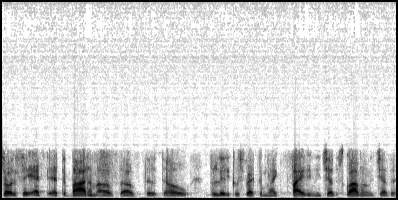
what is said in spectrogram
so to say, at at the bottom of of the, the whole political spectrum, like fighting each other, squabbling with each other,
